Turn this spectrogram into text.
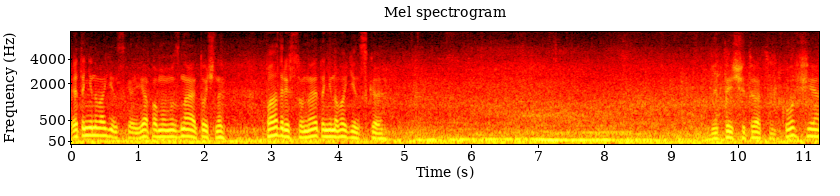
это не Новогинская. Я, по-моему, знаю точно по адресу, но это не Новогинская. 2020 кофе.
